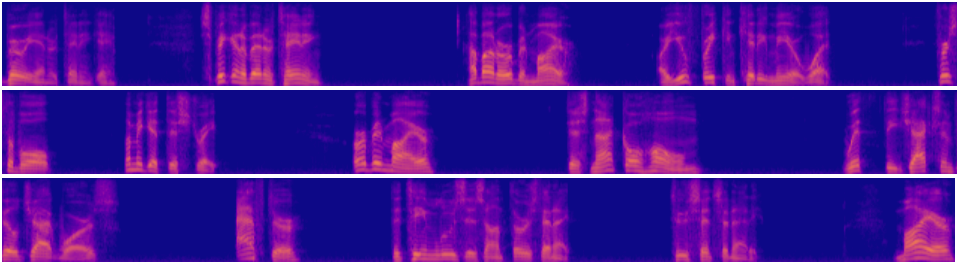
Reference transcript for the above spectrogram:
Very entertaining game. Speaking of entertaining, how about Urban Meyer? Are you freaking kidding me or what? First of all, let me get this straight. Urban Meyer does not go home with the Jacksonville Jaguars after the team loses on Thursday night to Cincinnati. Meyer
